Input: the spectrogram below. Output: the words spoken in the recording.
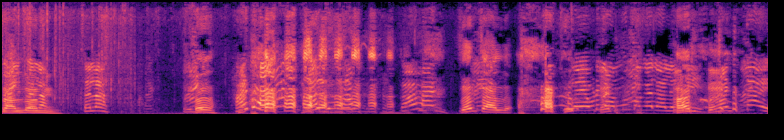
चाललो चला. आम्ही. चला. चल. चाललो. तुला एवढं लांबून बघायला आले मी. हात नाही.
